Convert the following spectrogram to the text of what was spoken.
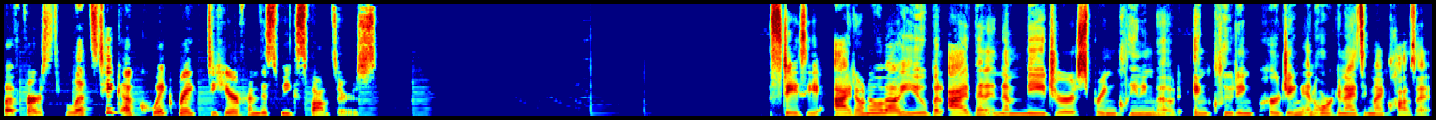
But first, let's take a quick break to hear from this week's sponsors. Stacy, I don't know about you, but I've been in a major spring cleaning mode, including purging and organizing my closet.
